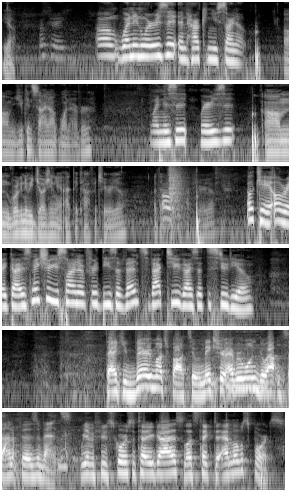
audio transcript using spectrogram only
yeah, Okay. Um, when and where is it, and how can you sign up? um, you can sign up whenever. When is it? Where is it? Um, we're going to be judging it at the cafeteria. At the cafeteria. Okay, all right, guys. Make sure you sign up for these events. Back to you guys at the studio. Thank you very much, Fatu, and make sure everyone go out and sign up for those events. We have a few scores to tell you guys, so let's take it to M Mobile Sports.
